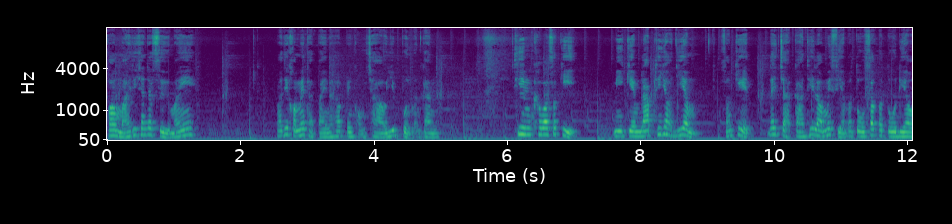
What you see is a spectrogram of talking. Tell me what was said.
ความหมายที่ฉันจะสื่อไหม มาที่คอมเมนต์ถัดไปนะครับ เป็นของชาวญี่ปุ่นเหมือนกัน ทีมคาวาซากิมีเกมรับที่ยอดเยี่ยม สังเกตได้จากการที่เราไม่เสียประตูสักประตูเดียว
